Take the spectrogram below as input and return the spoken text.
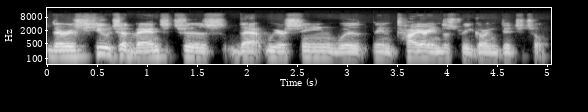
there is huge advantages that we're seeing with the entire industry going digital.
